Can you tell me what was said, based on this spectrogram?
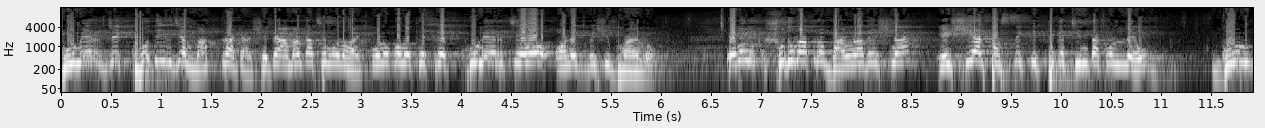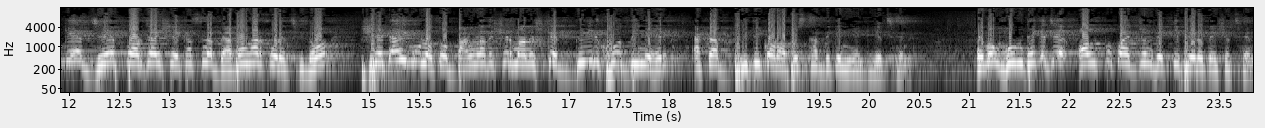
গুমের যে ক্ষতির যে মাত্রাটা, সেটা আমার কাছে মনে হয় কোনো কোনো ক্ষেত্রে খুনের চেয়েও অনেক বেশি ভয়ানক। এবং শুধুমাত্র বাংলাদেশ না, এশিয়ার পার্সপেক্টিভ থেকে চিন্তা করলেও গুমকে যে পর্যায়ে শেখ হাসিনা ব্যবহার করেছিল, সেটাই মূলত বাংলাদেশের মানুষকে দীর্ঘদিনের একটা ভীতিকর অবস্থার দিকে নিয়ে গিয়েছেন। এবং গুম থেকে যে অল্প কয়েকজন ব্যক্তি ফেরত এসেছেন,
